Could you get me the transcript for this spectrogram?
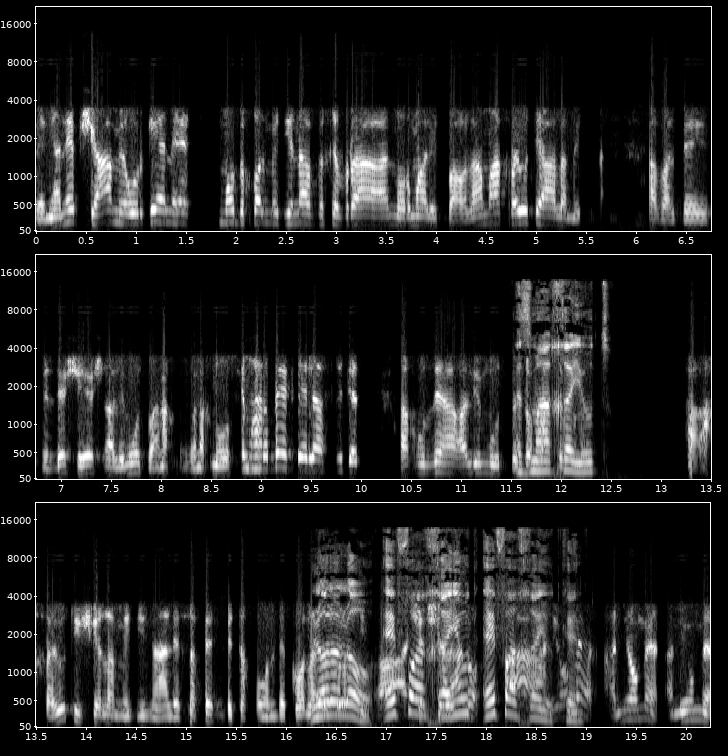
בענייני פשיעה מאורגנת, כמו בכל מדינה וחברה נורמלית בעולם, האחריות היא על המדינה. אבל בזה שיש אלימות, ואנחנו, ואנחנו עושים הרבה כדי להשיג את אחוזי האלימות. אז מה האחריות? האחריות היא של המדינה לספק ביטחון לכל לא, האזרחים. לא, לא, לא, איפה האחריות? איפה האחריות? כן. אני אומר, אני אומר,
